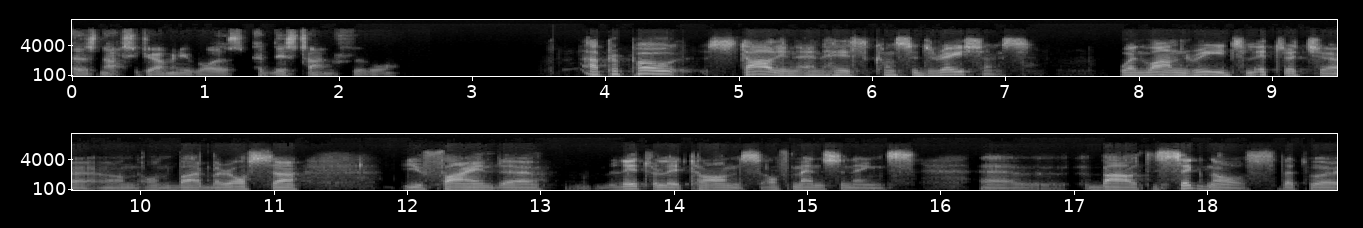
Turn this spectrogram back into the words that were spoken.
as Nazi Germany was at this time of the war apropos Stalin and his considerations, when one reads literature on, on Barbarossa, you find uh, literally tons of mentionings uh, about signals that were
